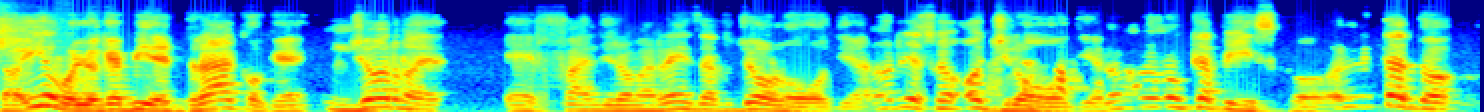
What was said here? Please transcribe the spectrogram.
No, io voglio capire Draco che un giorno è, è fan di Roman Reigns, l'altro giorno lo odia, riesco, oggi lo odia, non- non capisco. Ogni tanto,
